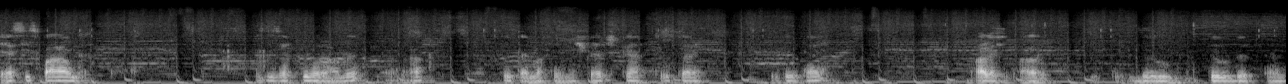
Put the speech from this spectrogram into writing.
Jest i spawner. Jest zaktywowany. Tutaj mamy świeczkę, tutaj, i tutaj. Ale, ale był, byłby ten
